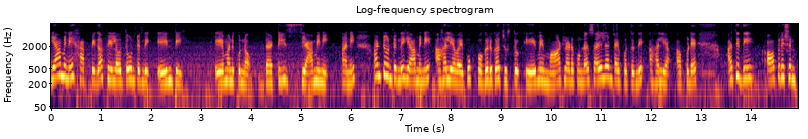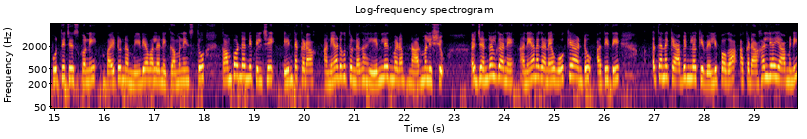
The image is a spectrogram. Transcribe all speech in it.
యామిని హ్యాపీగా ఫీల్ అవుతూ ఉంటుంది. ఏంటి? ఏమనుకున్నావు? That is Yamini. అని అంటూ ఉంటుంది. యామిని అహల్య వైపు పొగరుగా చూస్తూ ఏమీ మాట్లాడకుండా సైలెంట్ అయిపోతుంది అహల్య. అప్పుడే అతిథి ఆపరేషన్ పూర్తి చేసుకొని బయట ఉన్న మీడియా వాళ్ళని గమనిస్తూ కాంపౌండర్ని పిలిచి ఏంటక్కడ? అని అడుగుతుండగా ఏం లేదు మేడం నార్మల్ ఇష్యూ. జనరల్గానే అని అనగానే ఓకే అంటూ అతిథి తన క్యాబిన్లోకి వెళ్ళిపోగా అక్కడ అహల్య యామిని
